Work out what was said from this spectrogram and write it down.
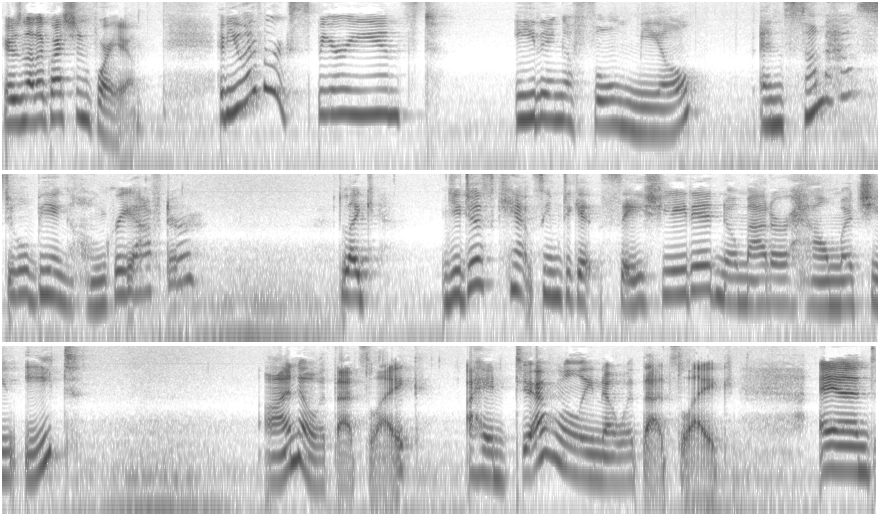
Here's another question for you Have you ever experienced eating a full meal and somehow still being hungry after? Like, you just can't seem to get satiated no matter how much you eat? I know what that's like. I definitely know what that's like. And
